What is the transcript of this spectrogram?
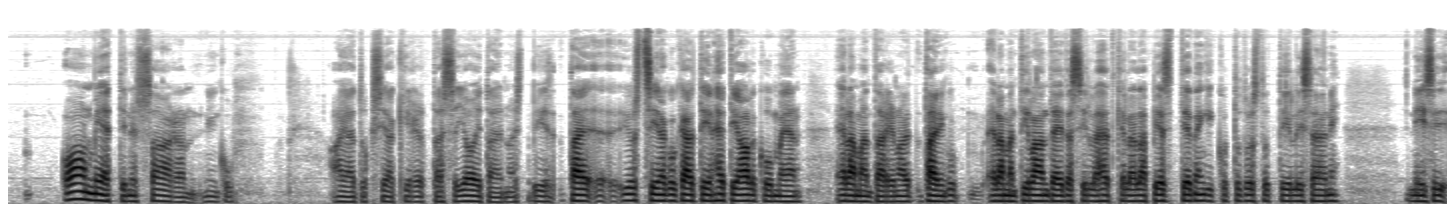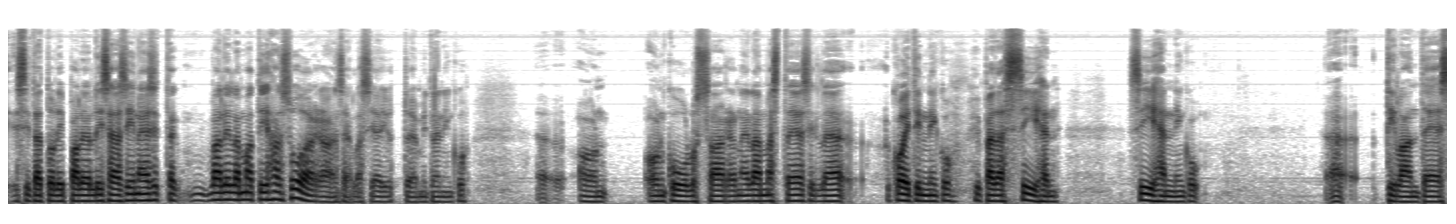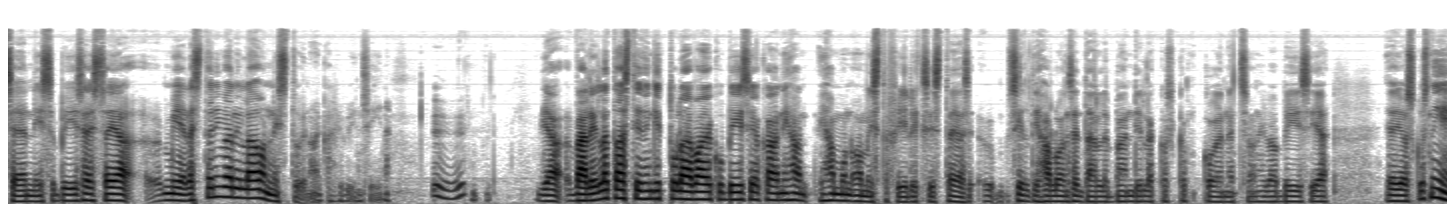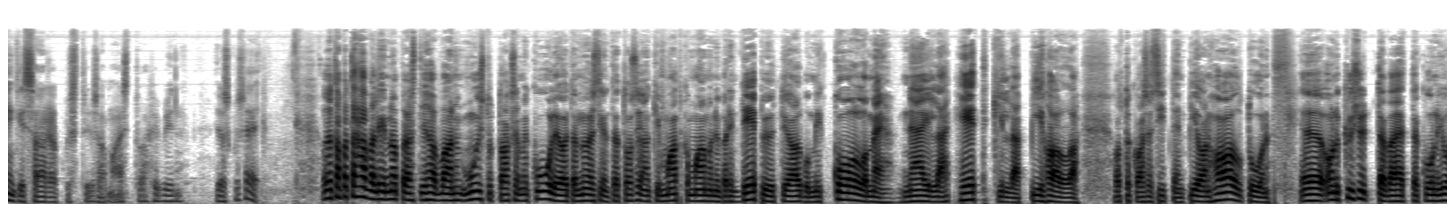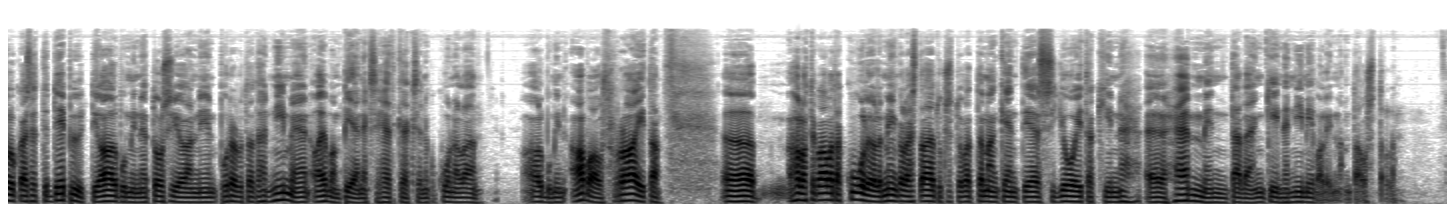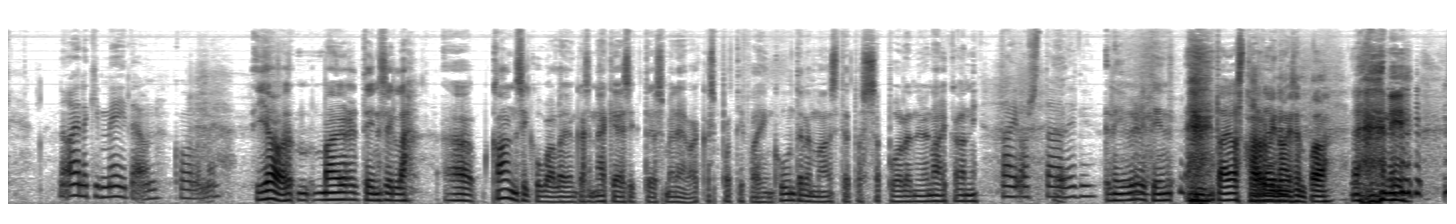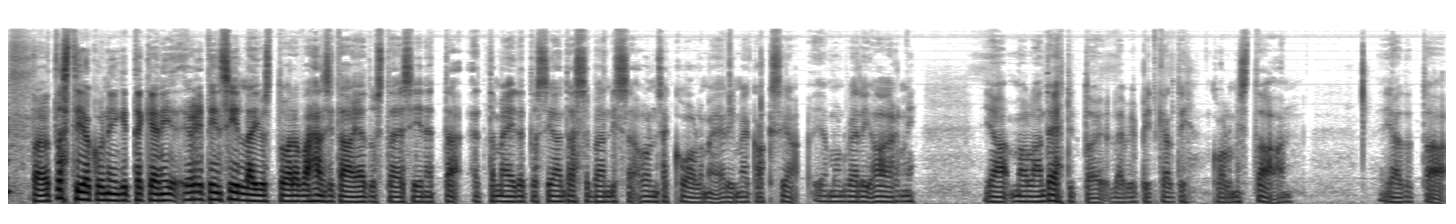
oon miettinyt Saaran niin kuin, ajatuksia kirjoittaessa joitain noista biisistä. Tai just siinä, kun käytiin heti alkuun meidän elämäntarinoita tai niin kuin elämäntilanteita sillä hetkellä läpi. Ja sitten tietenkin, kun tutustuttiin lisää, niin, niin si, sitä tuli paljon lisää siinä. Ja sitten välillä mä ihan suoraan sellaisia juttuja, mitä niin kuin, on, on kuullut Saaran elämästä ja sillä koitin niin kuin hypätä siihen, siihen niin kuin, ä, tilanteeseen niissä biiseissä ja mielestäni välillä onnistuin aika hyvin siinä. Mm. Ja välillä taas tietenkin tulee vaan joku biisi, joka on ihan, ihan mun omista fiiliksistä ja silti haluan sen tälle bändille, koska koen, että se on hyvä biisi. Ja, ja joskus niihinkin Saara pystyy samaistua hyvin, joskus ei. Otetaanpa tähän väliin nopeasti ihan vaan muistuttaaksemme kuulijoita myös, että tosiaankin Matka maailman ympäri debyyttialbumi kolme näillä hetkillä pihalla. Ottakaa se sitten pian haltuun. On kysyttävä, että kun julkaisette debyyttialbuminne tosiaan, niin pureudutaan tähän nimeen aivan pieneksi hetkeksi, kun kuunnellaan albumin avausraita. Haluatteko avata kuulijoille, minkälaiset ajatukset ovat tämän kenties joitakin hämmentävänkin nimivalinnan taustalla? No ainakin meitä on kolme. Joo, mä yritin sillä äh, kansikuvalla, jonka se näkee sitten, jos menee vaikka Spotifyhin kuuntelemaan sitä tuossa puolen yön aikaan. Niin, tai ostaa äh, levy. Niin yritin, tai ostaa Harvinaisempaa. niin, toivottavasti joku niinkin tekee, niin yritin sillä just tuoda vähän sitä ajatusta esiin, että, että meitä tosiaan tässä bändissä on se kolme, eli me kaksi ja, ja mun veli Arni. Ja me ollaan tehty toi levy pitkälti kolmistaan. Ja, tota,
